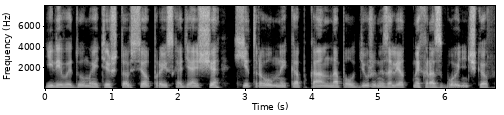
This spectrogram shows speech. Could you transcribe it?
Или вы думаете, что все происходящее – хитроумный капкан на полдюжины залетных разбойничков?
